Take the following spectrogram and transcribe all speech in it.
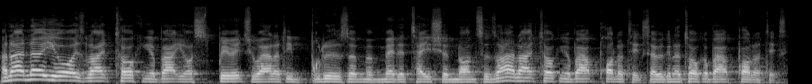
And I know you always like talking about your spirituality, Buddhism, and meditation nonsense. I like talking about politics, so we're going to talk about politics.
